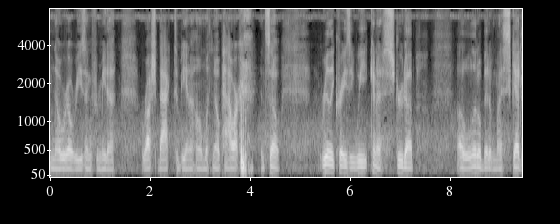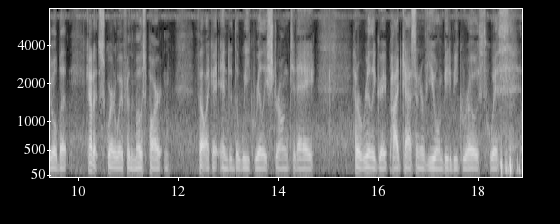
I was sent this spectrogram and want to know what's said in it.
no real reason for me to rush back to being a home with no power, and so really crazy week, kind of screwed up a little bit of my schedule, but got it squared away for the most part and felt like I ended the week really strong today. Had a really great podcast interview on B2B growth with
